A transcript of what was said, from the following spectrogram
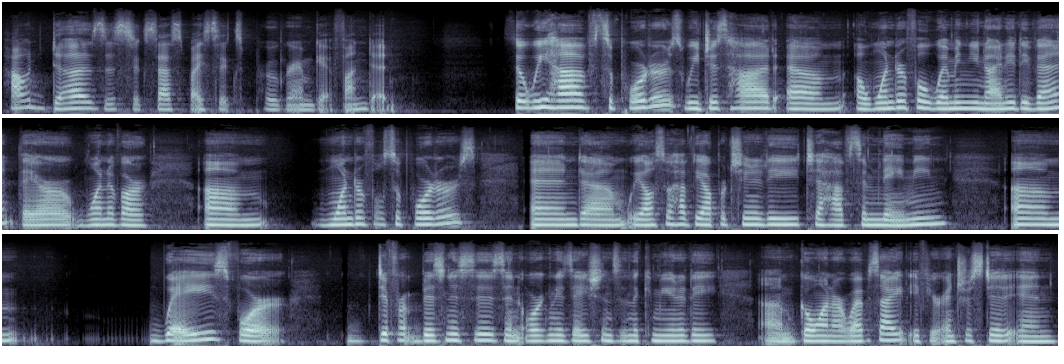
how does the Success by Six program get funded? So we have supporters. We just had um, a wonderful Women United event. They are one of our um, wonderful supporters, and um, we also have the opportunity to have some naming um, ways for different businesses and organizations in the community. Um, go on our website if you're interested in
